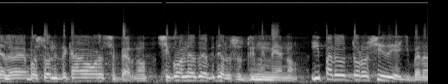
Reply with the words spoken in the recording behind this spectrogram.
Έλα, ρε Αποστόλη, 10 ώρες σε παίρνω. Σηκώνε το επιτέλους το τιμημένο. Είπατε ότι το Ρωσίδι εκεί πέρα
